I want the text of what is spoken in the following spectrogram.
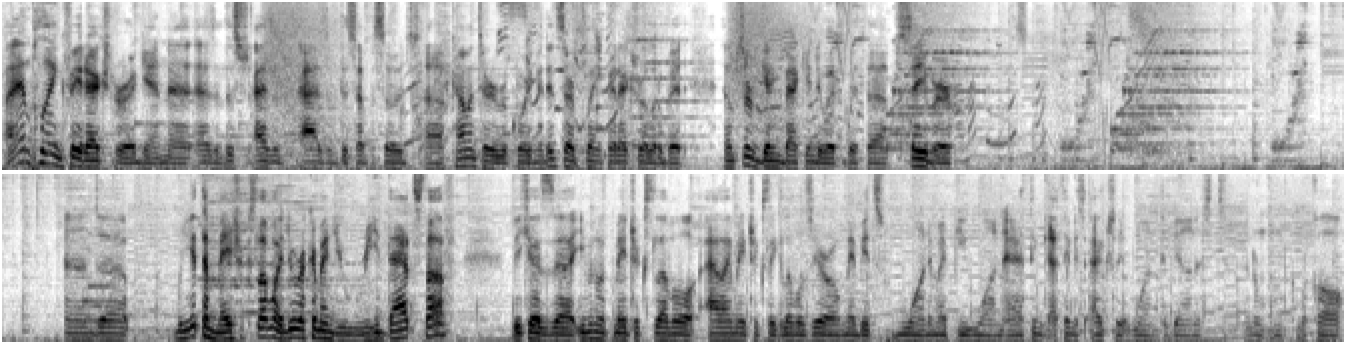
I am playing Fate Extra again uh, as of this as of as of this episode's uh, commentary recording. I did start playing Fate Extra a little bit, and I'm sort of getting back into it with uh, Saber. And uh, when you get the Matrix level, I do recommend you read that stuff because uh, even with Matrix level, Ally Matrix like level zero, maybe it's one. It might be one. I think I think it's actually one to be honest. I don't recall,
